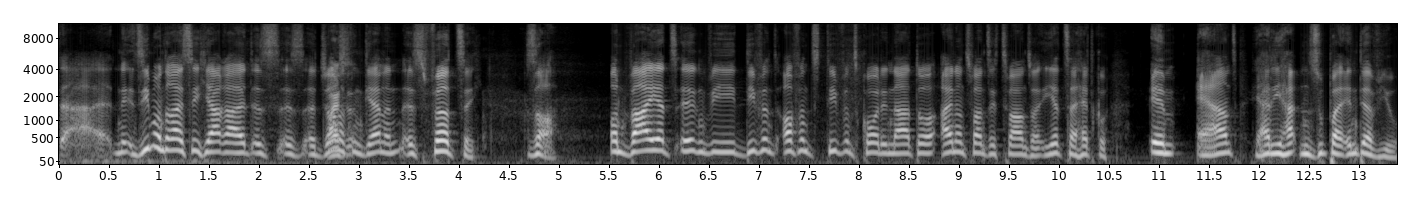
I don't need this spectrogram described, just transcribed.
äh, nee, 37 Jahre alt ist, ist äh, Jonathan Weißt du- Gannon, ist 40. So. Und war jetzt irgendwie Defense, Offense, Defense Koordinator 21, 22. Jetzt der Head Coach. Im Ernst? Ja, die hatten ein super Interview.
